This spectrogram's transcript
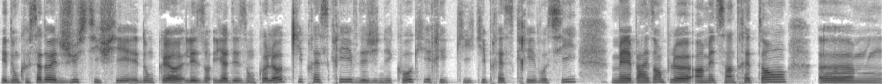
et donc ça doit être justifié. Et donc, euh, les, il y a des oncologues qui prescrivent, des gynécos qui, qui, qui, prescrivent aussi. Mais par exemple, un médecin traitant euh,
